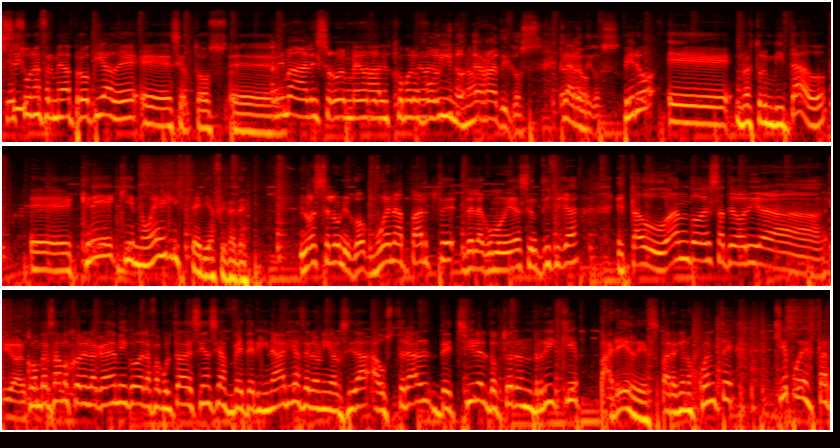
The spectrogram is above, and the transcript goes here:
que es una enfermedad propia de ciertos animales, animales como los bovinos, ¿no? erráticos. Claro, pero nuestro invitado cree que no es listeria, fíjate no es el único. Buena parte de la comunidad científica está dudando de esa teoría, Iván. Conversamos con el académico de la Facultad de Ciencias Veterinarias de la Universidad Austral de Chile, el doctor Enrique Paredes, para que nos cuente qué puede estar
